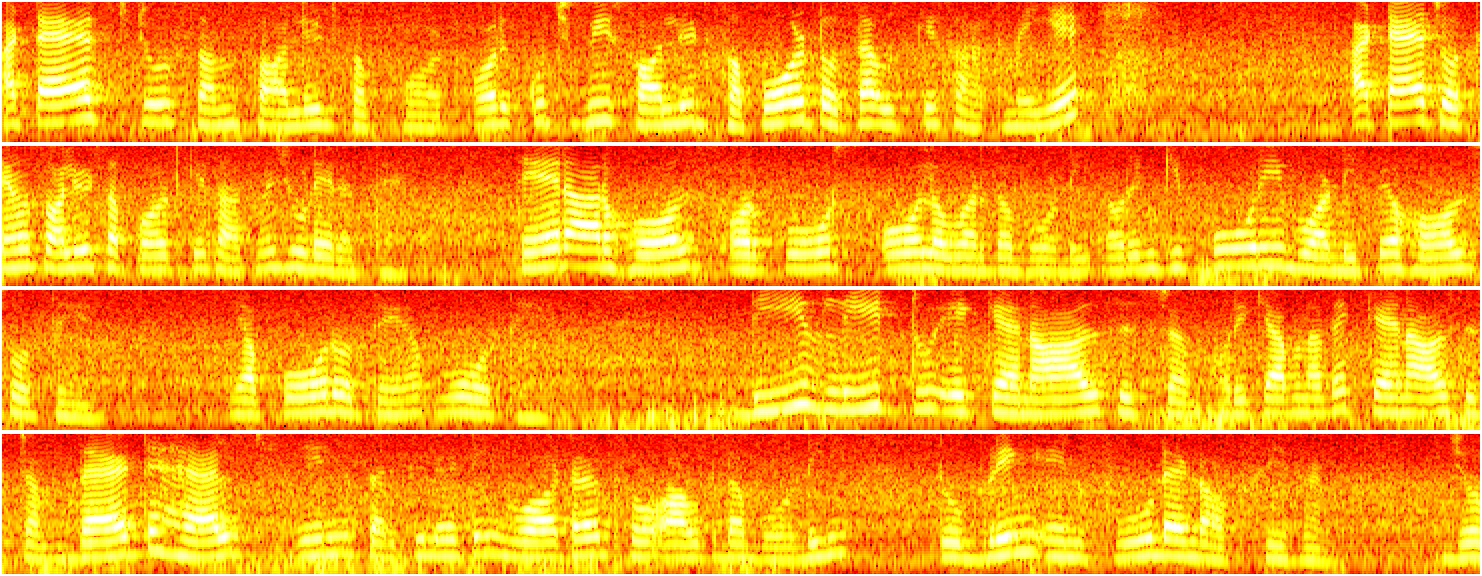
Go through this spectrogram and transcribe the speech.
Attached to some solid support और कुछ भी सॉलिड सपोर्ट होता है, उसके साथ में ये अटैच होते हैं सॉलिड सपोर्ट के साथ में जुड़े रहते हैं। देर आर हॉल्स और pores all over the body और इनकी पूरी बॉडी पे हॉल्स होते हैं, या पोर होते हैं, वो होते हैं। These lead to a canal system और ये क्या बनाते हैं? Canal system that helps in circulating water throughout the body to bring in food and oxygen जो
